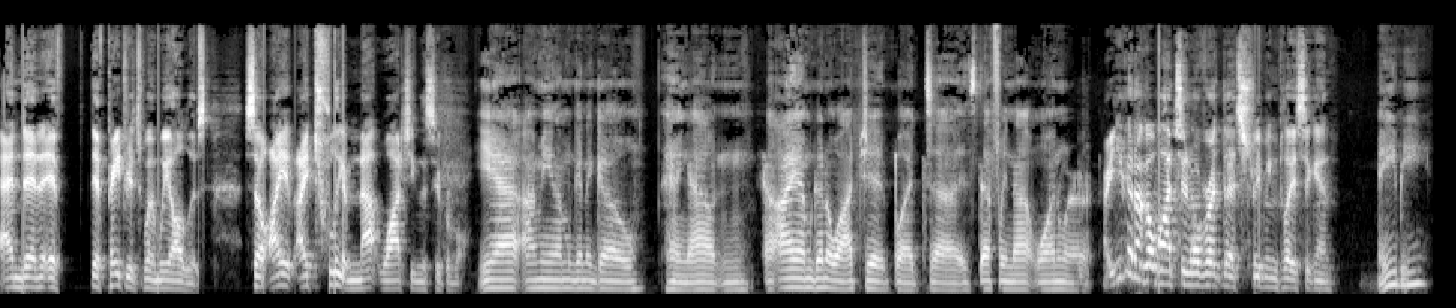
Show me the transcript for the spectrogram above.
and then if if Patriots win, we all lose. So I I truly am not watching the Super Bowl. Yeah, I mean I'm going to go hang out and I am going to watch it, but uh, it's definitely not one where. Are you going to go watch it over at that streaming place again? Maybe.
